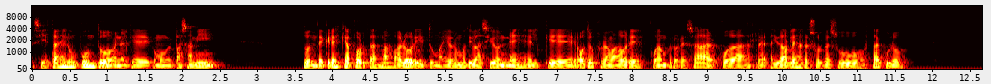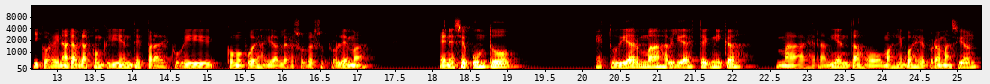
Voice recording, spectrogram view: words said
Si estás en un punto en el que, como me pasa a mí, donde crees que aportas más valor y tu mayor motivación es el que otros programadores puedan progresar, puedas ayudarles a resolver sus obstáculos y coordinar hablar con clientes para descubrir cómo puedes ayudarles a resolver sus problemas. En ese punto, estudiar más habilidades técnicas, más herramientas o más lenguajes de programación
